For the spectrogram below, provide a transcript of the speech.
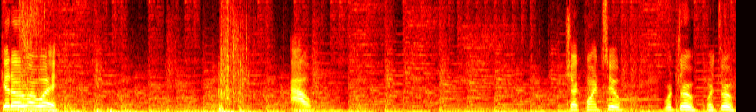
Get out of my way. Ow. Checkpoint two. We're through. We're through.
